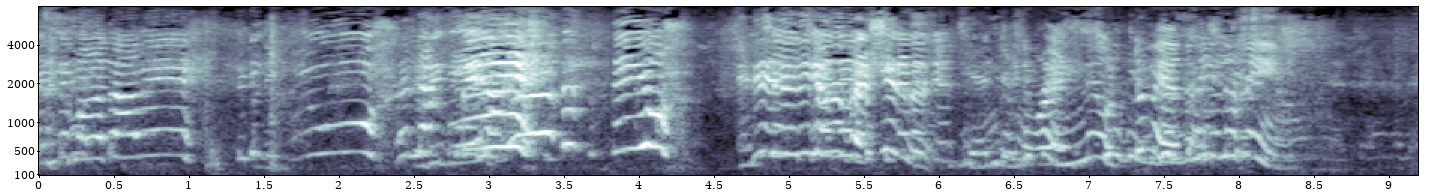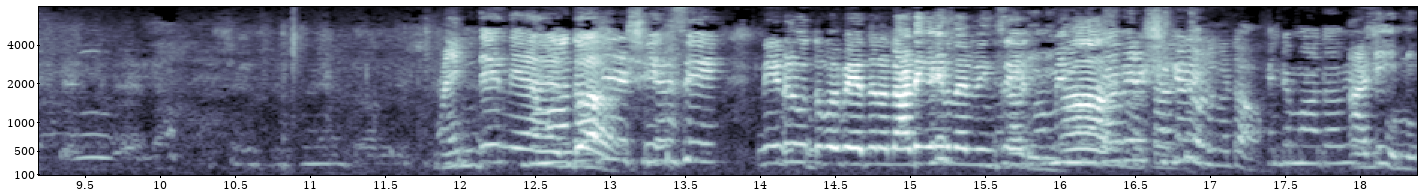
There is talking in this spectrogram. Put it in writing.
എന്റെ മാതാവേ. അയ്യോ, എന്റെ പെണ്ണെ ഒട്ടും നീണ്ടു കുത്തുമ്പോ വേദന എന്റെ മാതാവേ അടി ഇനി.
